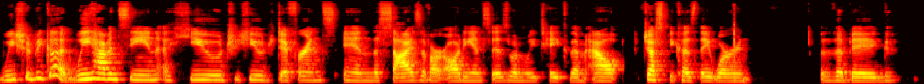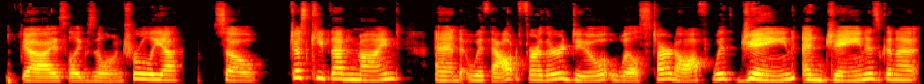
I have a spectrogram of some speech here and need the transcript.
we should be good. We haven't seen a huge, huge difference in the size of our audiences when we take them out just because they weren't the big guys like Zillow and Trulia. So just keep that in mind. And without further ado, we'll start off with Jane. And Jane is going to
